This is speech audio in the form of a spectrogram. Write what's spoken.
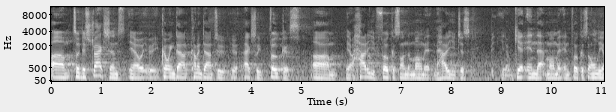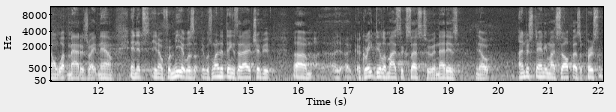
um, so distractions, you know, going down coming down to actually focus. Um, you know, how do you focus on the moment, and how do you just you know get in that moment and focus only on what matters right now? And it's you know for me it was it was one of the things that I attribute. Um, a, a great deal of my success to, and that is, you know, understanding myself as a person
